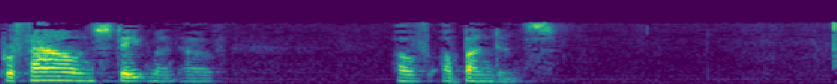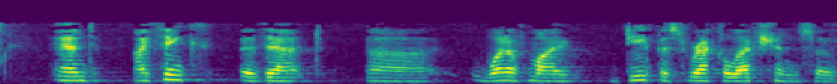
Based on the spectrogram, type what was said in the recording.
profound statement of, of abundance. And I think that uh, one of my deepest recollections of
